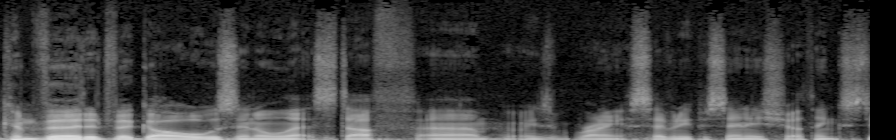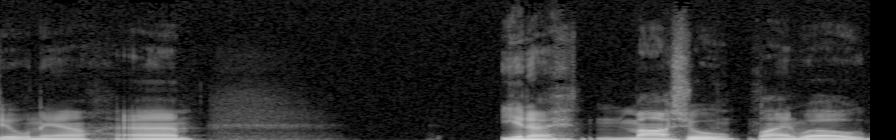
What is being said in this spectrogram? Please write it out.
converted for goals and all that stuff. Um, he's running at seventy percent ish, I think, still now. Um, you know, Marshall playing well,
